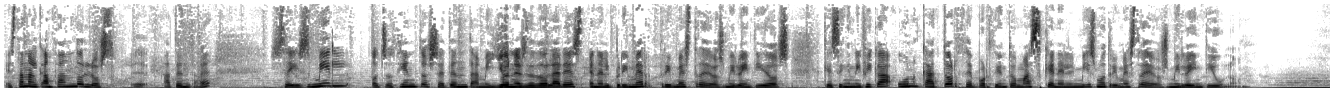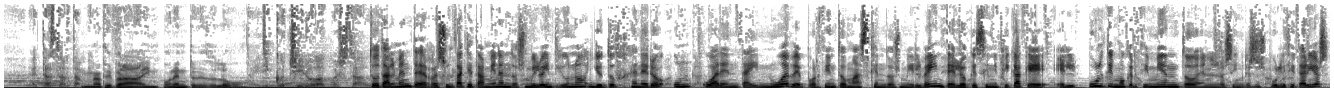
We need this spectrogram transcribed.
están alcanzando los... eh, atenta, ¿eh? 6.870 millones de dólares en el primer trimestre de 2022, que significa un 14% más que en el mismo trimestre de 2021. eta zertan Una cifra imponente, desde luego. Totalmente. Resulta que también en 2021 YouTube generó un 49% más que en 2020, lo que significa que el último crecimiento en los ingresos publicitarios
